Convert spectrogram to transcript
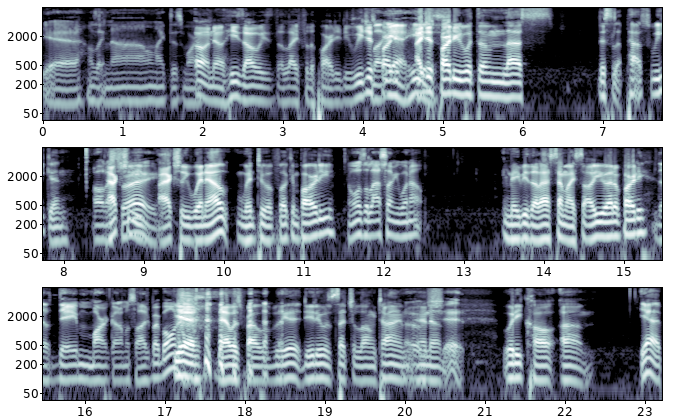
yeah, I was like, nah, I don't like this Mark. Oh no, he's always the life of the party, dude. We just But partied. yeah, he I just is. partied with them last this past weekend. Oh, that's actually, right. I actually went out, went to a fucking party. and when was the last time you went out? Maybe the last time I saw you at a party. The day Mark got a massage by Boner. Yeah, that was probably it, dude. It was such a long time. Oh and um, shit. What do you call? Um, yeah,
